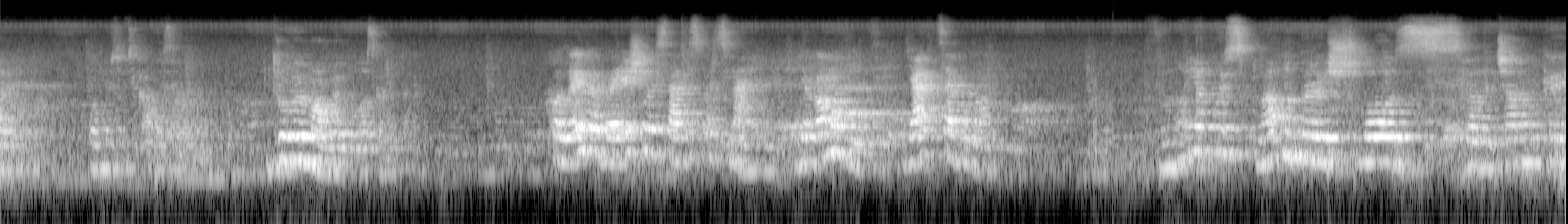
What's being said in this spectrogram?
е, повністю цікавилася. Другою мамою було, скажімо так. Коли ви вирішили стати спортсменом? В якому віці? Як це було? Воно якось плавно перейшло з галичанки.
